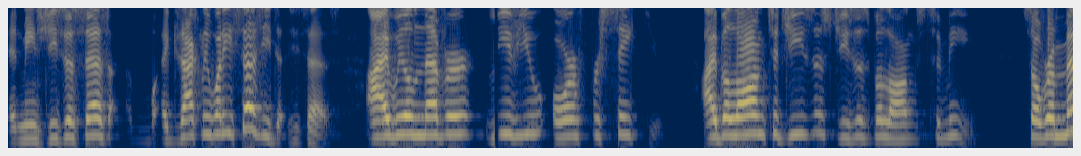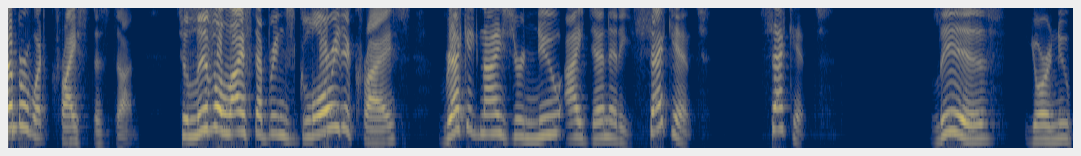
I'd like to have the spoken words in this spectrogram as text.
It means Jesus says exactly what he says he, he says I will never leave you or forsake you. I belong to Jesus, Jesus belongs to me. So remember what Christ has done. To live a life that brings glory to Christ Recognize your new identity. Second, second, live your new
